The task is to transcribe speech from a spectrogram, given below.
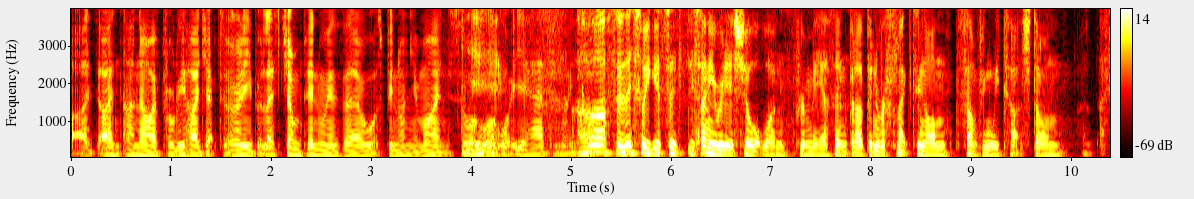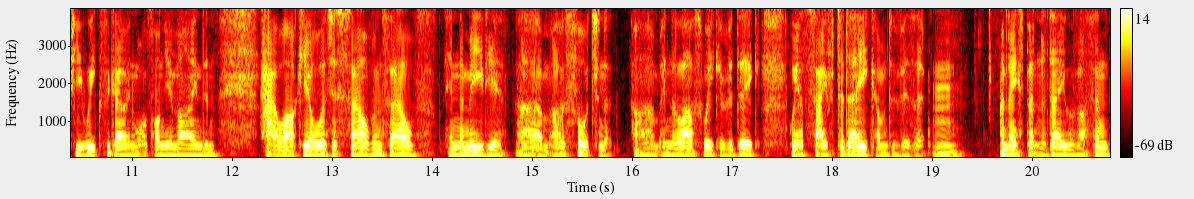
I, I, I know I probably hijacked it already, but let's jump in with uh, what's been on your mind. So, what, what, Yeah. what you had? What you? Oh, so this week it's a, it's only really a short one from me, I think, but I've been reflecting on something we touched on a few weeks ago in What's on Your Mind and how archaeologists sell themselves in the media. Um, I was fortunate um, in the last week of a dig, we had South Today come to visit. And they spent the day with us, and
